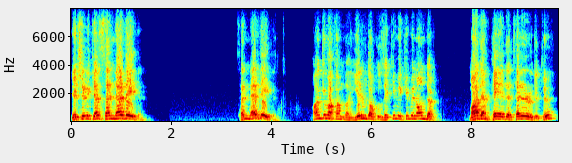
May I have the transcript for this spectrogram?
geçirirken sen neredeydin? Sen neredeydin? Hangi makamdan? 29 Ekim 2014. Madem PYD terör örgütü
